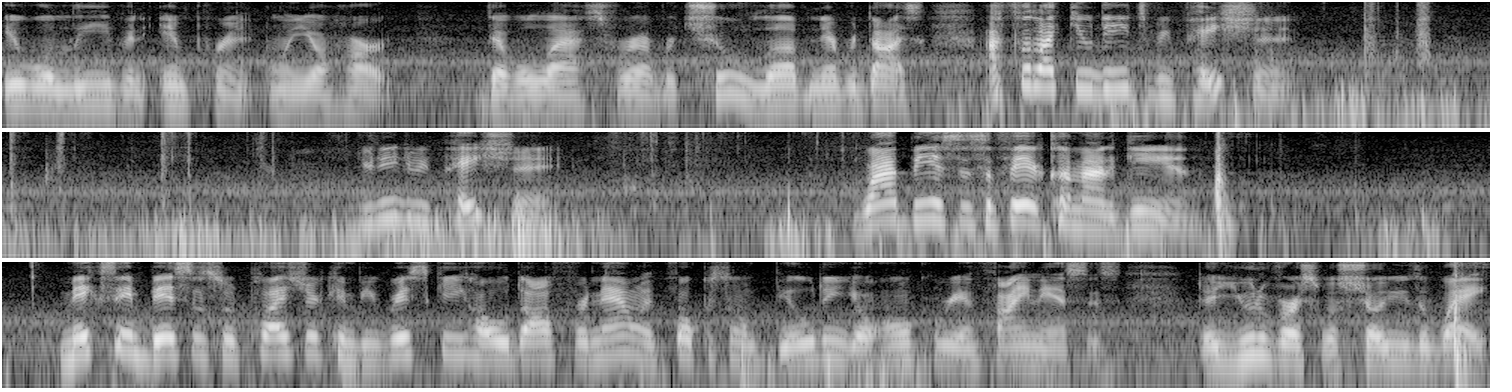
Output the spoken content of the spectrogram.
It will leave an imprint on your heart that will last forever. True love never dies. I feel like you need to be patient. You need to be patient. Why business affair come out again? Mixing business with pleasure can be risky. Hold off for now and focus on building your own career and finances. The universe will show you the way.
